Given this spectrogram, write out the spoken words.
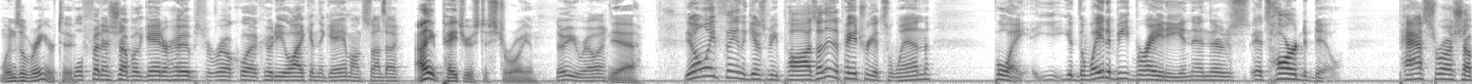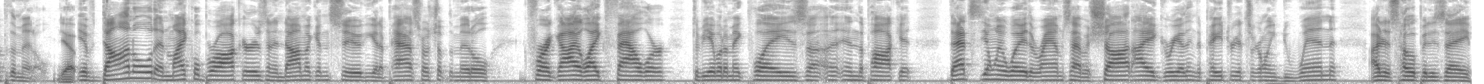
wins a ring or two. We'll finish up with Gator hoops, but real quick, who do you like in the game on Sunday? I think Patriots destroy him. Do you really? Yeah. The only thing that gives me pause, I think the Patriots win. Boy, y the way to beat Brady, and, and there's it's hard to do. Pass rush up the middle. Yep. If Donald and Michael Brockers and Ndamukong Suh can get a pass rush up the middle for a guy like Fowler to be able to make plays uh, in the pocket, that's the only way the Rams have a shot. I agree. I think the Patriots are going to win. I just hope it is a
